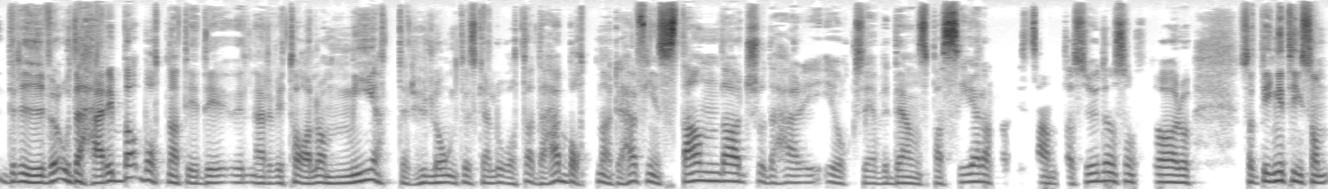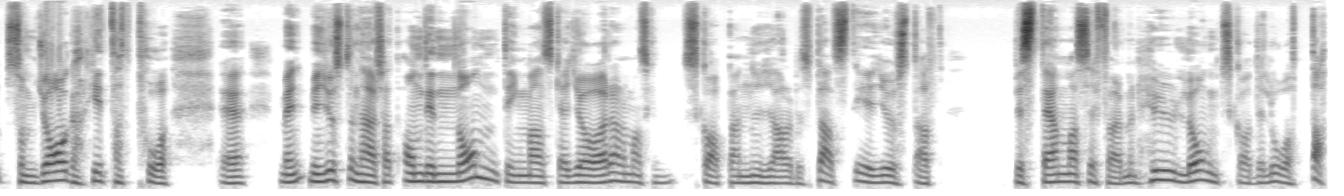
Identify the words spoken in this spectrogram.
driver, och det här är bottnat i det, när vi talar om meter, hur långt det ska låta. Det här bottnar, det här finns standards och det här är också evidensbaserat, det är samtalsljuden som stör. Och, så det är ingenting som, som jag har hittat på. Eh, men, men just den här, så att om det är någonting man ska göra när man ska skapa en ny arbetsplats, det är just att bestämma sig för, men hur långt ska det låta?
